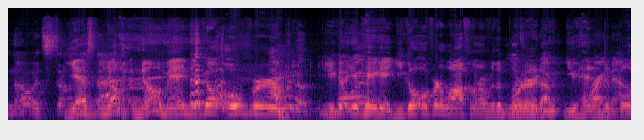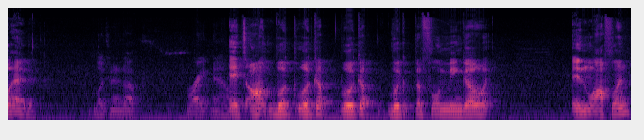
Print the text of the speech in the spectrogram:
No, it's still Yes, Nevada. no, no, man. You go over. I'm gonna- you, you go. know You, okay, okay. You go over to Laughlin over the border. You, you head right into now. Bullhead. Looking it up right now. It's on. Look, look up, look up, look up the Flamingo in Laughlin.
